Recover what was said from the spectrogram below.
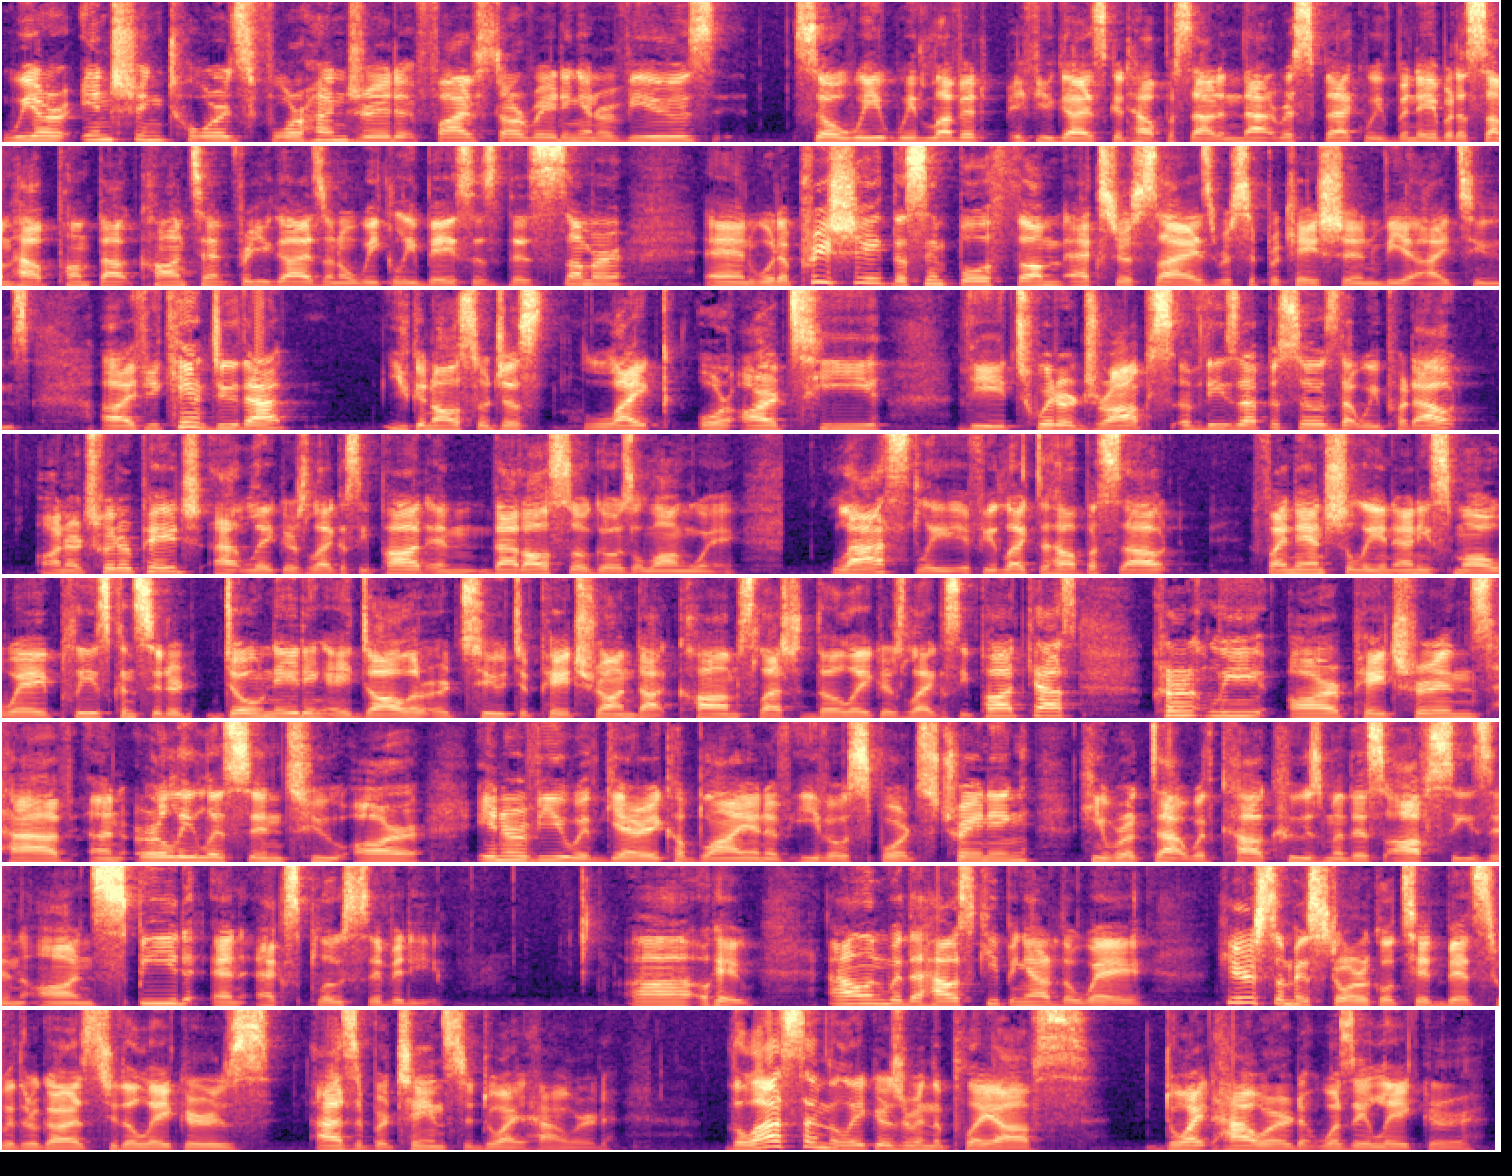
we are inching towards 400 five star rating and reviews. So we we'd love it if you guys could help us out in that respect. We've been able to somehow pump out content for you guys on a weekly basis this summer, and would appreciate the simple thumb exercise reciprocation via iTunes. Uh, if you can't do that, you can also just like or RT the Twitter drops of these episodes that we put out on our Twitter page at Lakers Legacy Pod, and that also goes a long way. Lastly, if you'd like to help us out financially in any small way, please consider donating a dollar or two to patreon.com slash the Lakers Legacy Podcast. Currently, our patrons have an early listen to our interview with Gary Kablayan of Evo Sports Training. He worked out with Kyle Kuzma this offseason on speed and explosivity. Uh, okay, Alan, with the housekeeping out of the way, here's some historical tidbits with regards to the Lakers as it pertains to Dwight Howard. The last time the Lakers were in the playoffs, Dwight Howard was a Laker,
